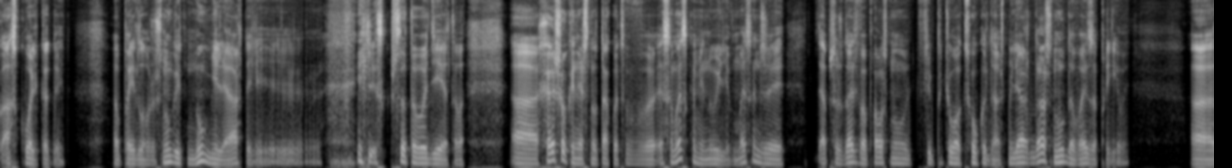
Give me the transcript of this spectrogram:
а сколько, говорит, предложишь? Ну, говорит, ну, миллиард или, или что-то вроде этого. А, хорошо, конечно, вот так вот в смс-ками, ну, или в мессенджере обсуждать вопрос, ну, типа, чувак, сколько дашь? Миллиард дашь? Ну, давай запрыгивай. А,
